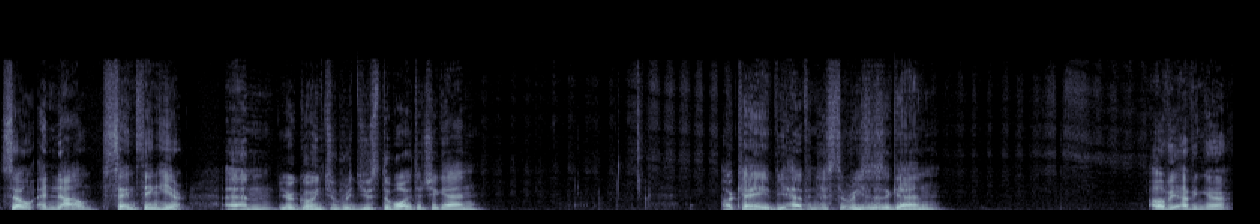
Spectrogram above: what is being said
So, and now, same thing here. Um, you're going to reduce the voltage again. Okay, we have an hysteresis again. Oh, we're having a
